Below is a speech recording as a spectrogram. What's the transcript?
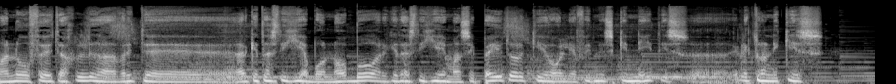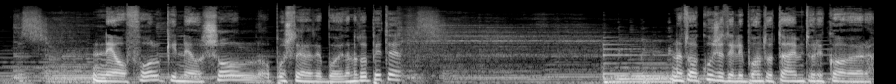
Γερμανού Φέιταχλ θα βρείτε αρκετά στοιχεία Bonobo, αρκετά στοιχεία Emancipator και όλη αυτή την σκηνή της ε, ηλεκτρονικής νεοφόλκ ή νεοσόλ, όπως θέλετε μπορείτε να το πείτε. Να το ακούσετε λοιπόν το Time to Recover.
